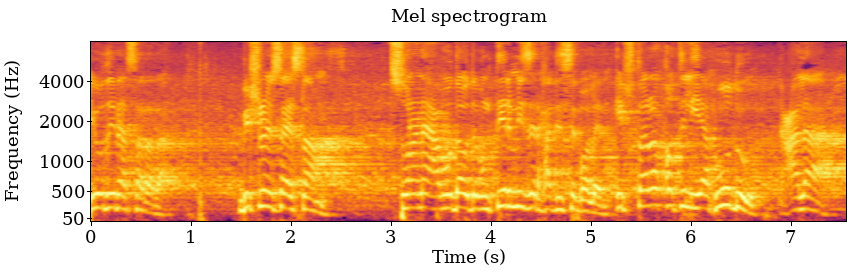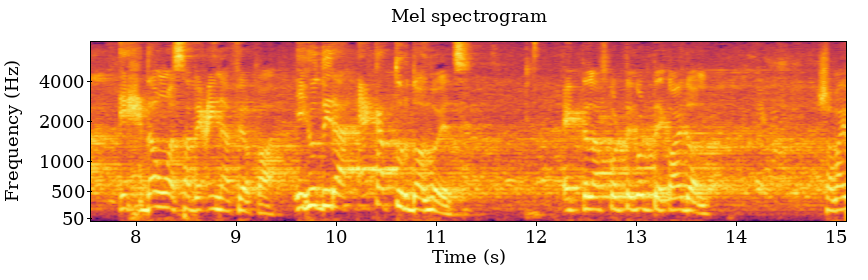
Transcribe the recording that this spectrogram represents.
ইহুদি নাসারারা। বিষ্ণু ইসা ইসলাম সুনানে আবু দাউদ এবং তিরমিজের হাদিসে বলেন, ইফতারাকাতিল ইয়াহুদু আলা ইহদা ওয়া সাবঈনা ফিরকা। ইহুদিরা 71 দল হয়েছে। ইখতিলাফ করতে করতে কয় দল? সবাই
